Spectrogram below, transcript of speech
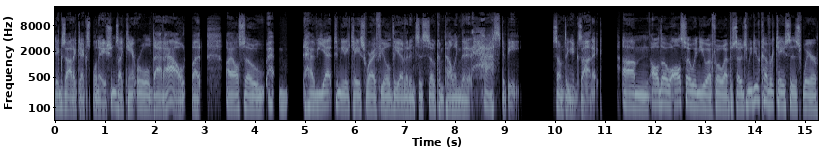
exotic explanations. I can't rule that out, but I also ha- have yet to meet a case where I feel the evidence is so compelling that it has to be something exotic. Um, although also in UFO episodes, we do cover cases where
